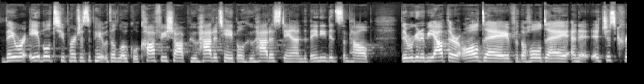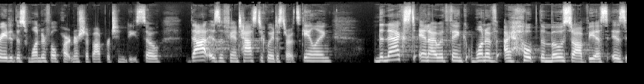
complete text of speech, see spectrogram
they were able to participate with a local coffee shop who had a table, who had a stand. They needed some help. They were going to be out there all day for the whole day. And it, it just created this wonderful partnership opportunity. So that is a fantastic way to start scaling. The next, and I would think one of, I hope the most obvious is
